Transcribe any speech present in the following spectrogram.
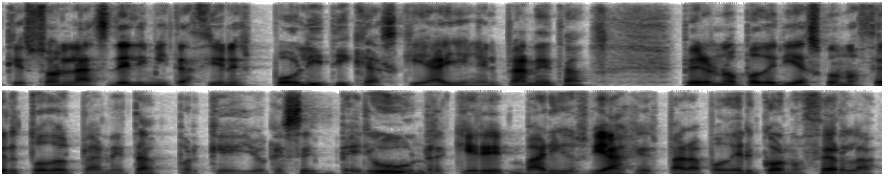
que son las delimitaciones políticas que hay en el planeta, pero no podrías conocer todo el planeta, porque yo qué sé, Perú requiere varios viajes para poder conocerla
